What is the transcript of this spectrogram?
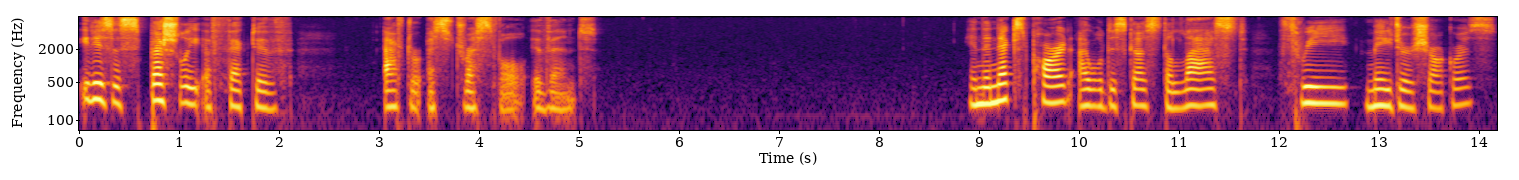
It is especially effective after a stressful event. In the next part, I will discuss the last three major chakras.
